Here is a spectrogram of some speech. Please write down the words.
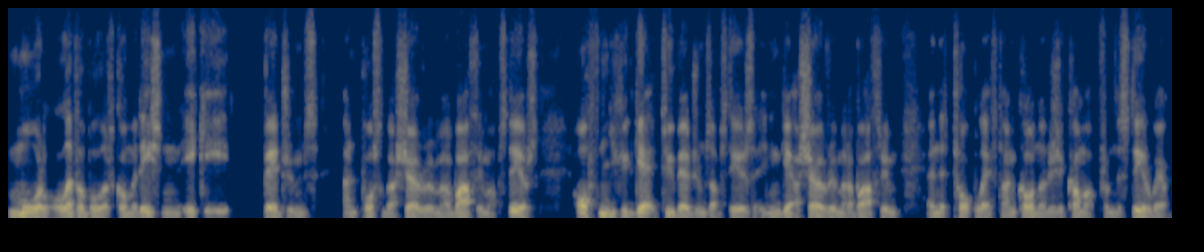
more livable accommodation, aka bedrooms and possibly a shower room or a bathroom upstairs. Often you could get two bedrooms upstairs you can get a shower room or a bathroom in the top left hand corner as you come up from the stairwell.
